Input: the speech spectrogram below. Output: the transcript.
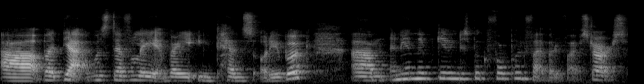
uh, but yeah it was definitely a very intense audiobook um, and I ended up giving this book 4.5 out of 5 stars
